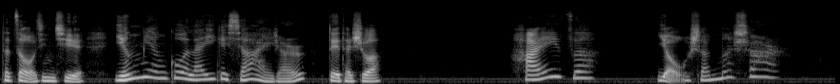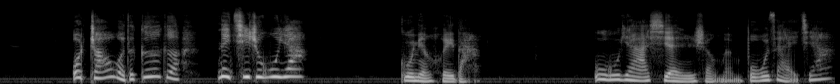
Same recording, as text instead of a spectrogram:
他走进去，迎面过来一个小矮人儿，对他说：“孩子，有什么事儿？”我找我的哥哥，那七只乌鸦。姑娘回答：“乌鸦先生们不在家。”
